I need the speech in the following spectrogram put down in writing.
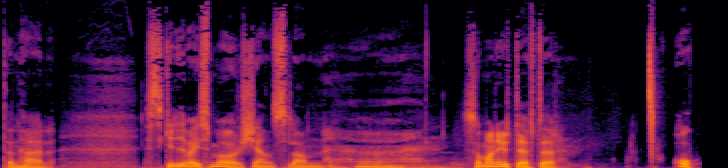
den här skriva i smörkänslan som man är ute efter. Och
